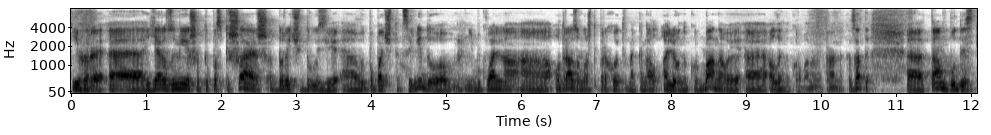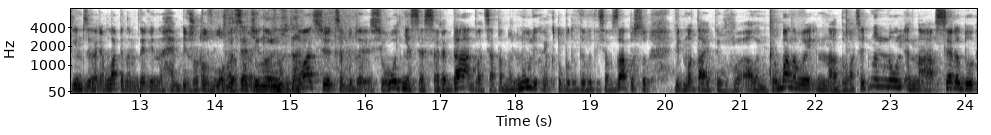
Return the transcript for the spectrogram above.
Ігоре, е, я розумію, що ти поспішаєш. До речі, друзі, е, ви побачите це відео і буквально е, одразу можете переходити на канал Альони Курбанової, Олени Курбанової, правильно казати. Там буде стрім з Ігорем Лапіним, де він більш розлого 20.00, розкаже цю так. ситуацію. Це буде сьогодні, це середа, 20.00. Як хто буде дивитися в запису, відмотайте в Олени Курбанової на 20.00 на середу.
